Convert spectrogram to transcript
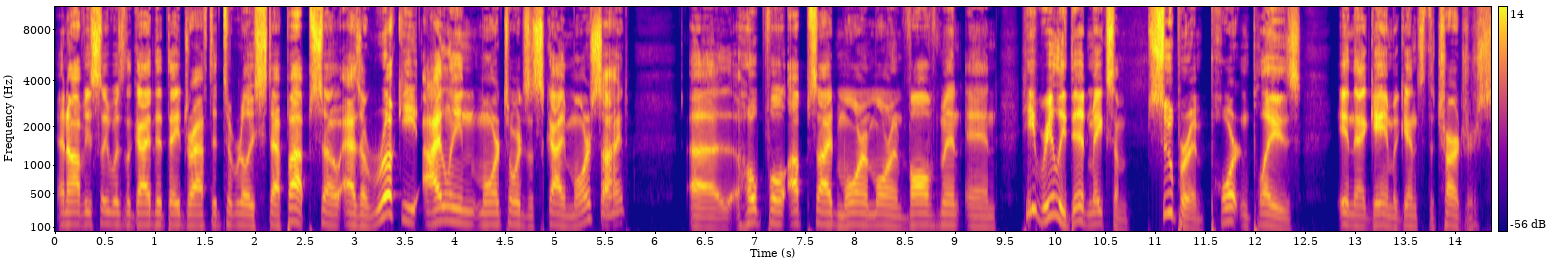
and obviously was the guy that they drafted to really step up. So as a rookie, I lean more towards the Sky Moore side. Uh, hopeful upside, more and more involvement, and he really did make some super important plays in that game against the Chargers.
